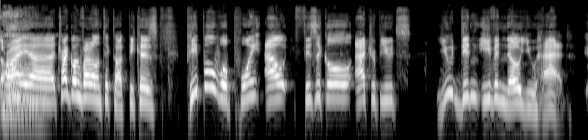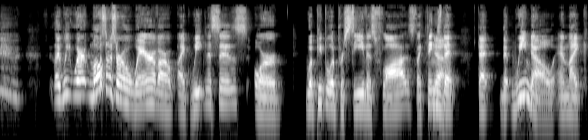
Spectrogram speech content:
Try uh, try going viral on TikTok because people will point out physical attributes you didn't even know you had. like we where most of us are aware of our like weaknesses or what people would perceive as flaws, like things Yeah. that that that we know and like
